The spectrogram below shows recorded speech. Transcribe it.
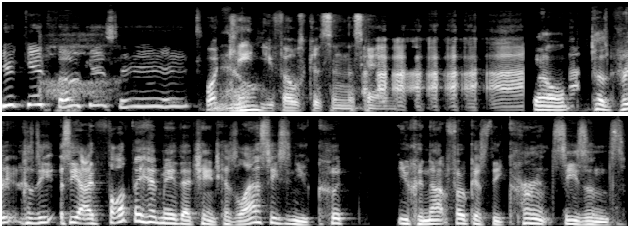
You can focus it. What No. can't you focus in this game? Well, because because the see, I thought they had made that change because last season you could you could not focus the current season's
